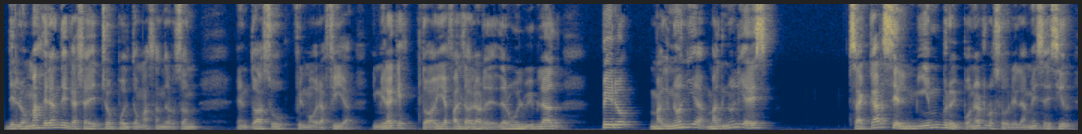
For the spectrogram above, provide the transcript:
de lo más grande que haya hecho Paul Thomas Anderson en toda su filmografía. Y mirá que todavía falta hablar de There Will Be Blood, pero Magnolia, Magnolia es sacarse el miembro y ponerlo sobre la mesa y decir,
